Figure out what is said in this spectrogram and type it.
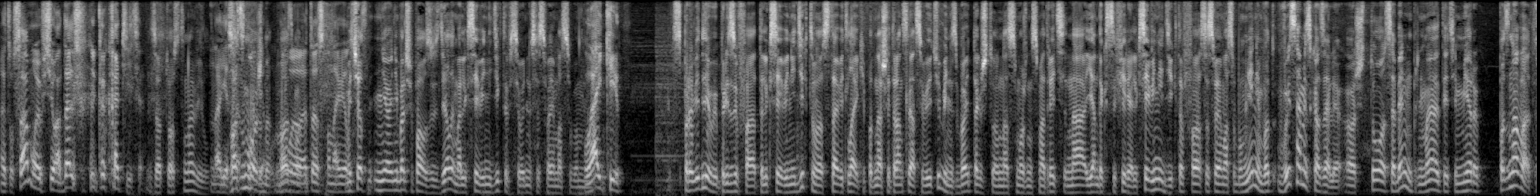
эту самую, все, а дальше как хотите. Зато остановил. А если возможно, остановил? возможно. Ну, это остановил. Мы сейчас не- небольшую паузу сделаем. Алексей Венедиктов сегодня со своим особым. Лайки. Справедливый призыв от Алексея Венедиктова ставить лайки под нашей трансляцией в YouTube. Не забывайте также, что нас можно смотреть на Яндекс Эфире. Алексей Венедиктов э, со своим особым мнением. Вот вы сами сказали, э, что Собянин принимает эти меры поздновато.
